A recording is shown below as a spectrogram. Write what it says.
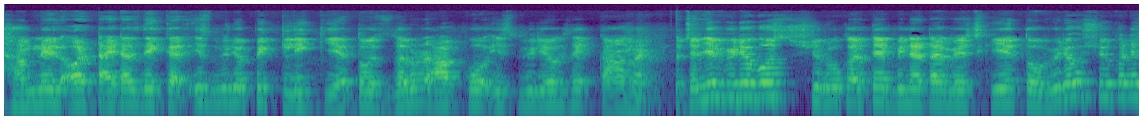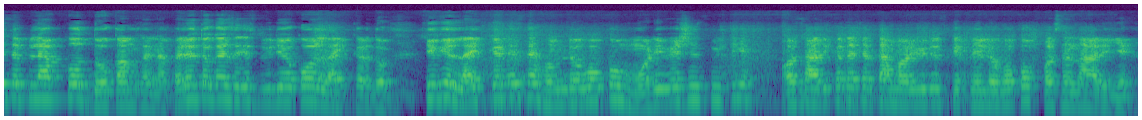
थंबनेल और टाइटल देखकर इस वीडियो पे क्लिक किया तो ज़रूर आपको इस वीडियो से काम है। तो चलिए वीडियो को शुरू करते हैं बिना टाइम वेस्ट किए। तो वीडियो को शुरू करने से पहले आपको दो काम करना पहले तो कैसे इस वीडियो को लाइक कर दो, क्योंकि लाइक करने से हम लोगों को मोटिवेशन मिलती है और साथ ही पता चलता है हमारी वीडियो कितने लोगों को पसंद आ रही है।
